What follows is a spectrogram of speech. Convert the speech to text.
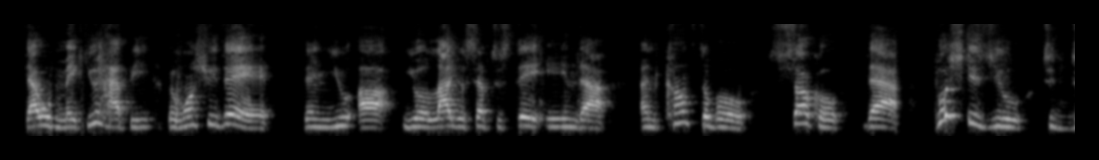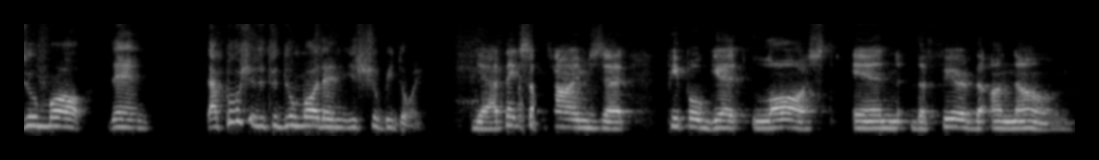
that will make you happy. But once you're there, then you are you allow yourself to stay in that uncomfortable circle that pushes you to do more than that pushes you to do more than you should be doing. Yeah, I think sometimes that people get lost in the fear of the unknown.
